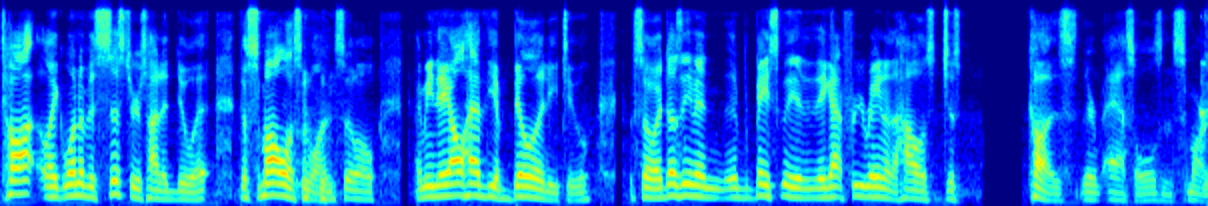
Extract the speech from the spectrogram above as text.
taught like one of his sisters how to do it, the smallest one. so, I mean, they all have the ability to. So it doesn't even basically they got free reign of the house just cause they're assholes and smart.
